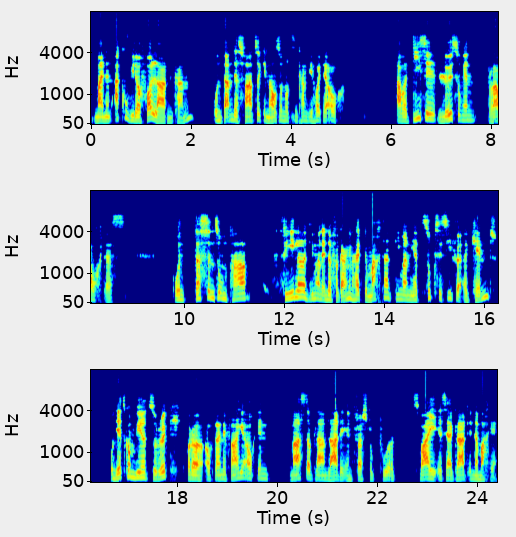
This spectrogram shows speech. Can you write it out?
meinen Akku wieder vollladen kann und dann das Fahrzeug genauso nutzen kann wie heute auch. Aber diese Lösungen braucht es. Und das sind so ein paar Fehler, die man in der Vergangenheit gemacht hat, die man jetzt sukzessive erkennt. Und jetzt kommen wir zurück oder auf deine Frage auch hin. Masterplan Ladeinfrastruktur 2 ist ja gerade in der Mache.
